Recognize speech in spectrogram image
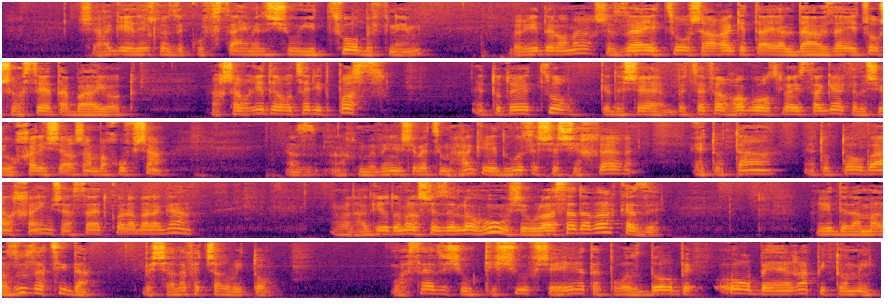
שהגריד יש לו איזה קופסה עם איזשהו ייצור בפנים, ורידל אומר שזה היצור שהרג את הילדה וזה היצור שעושה את הבעיות. ועכשיו רידל רוצה לתפוס את אותו יצור, כדי שבית ספר הוגוורטס לא ייסגר, כדי שיוכל להישאר שם בחופשה. אז אנחנו מבינים שבעצם הגריד הוא זה ששחרר את, אותה, את אותו בעל חיים שעשה את כל הבלגן. אבל הגריד אומר שזה לא הוא, שהוא לא עשה דבר כזה. רידל אמר זוז הצידה, ושלף את שרביטו. הוא עשה איזשהו כישוף שהאיר את הפרוזדור באור בעירה פתאומי.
